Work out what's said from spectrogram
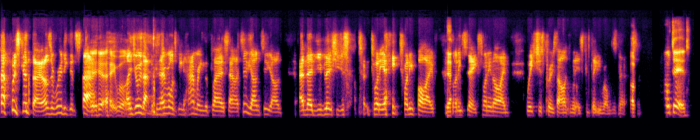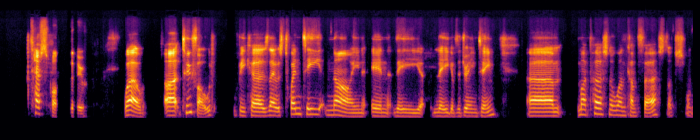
that was good, though. That was a really good stat. yeah, it was. I was. enjoy that because everyone's been hammering the players down. Too young, too young. And then you've literally just 28, 25, Yeah. 26, 29, which just proves that argument is completely wrong, doesn't it? Oh. How did Tefspod do? Well, uh, twofold because there was 29 in the League of the Dream Team. Um, my personal one come first. I just want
